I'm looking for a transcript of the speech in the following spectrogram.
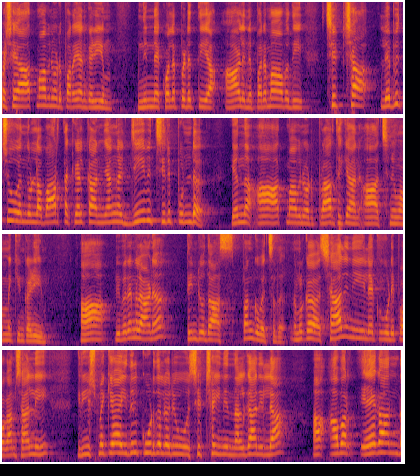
പക്ഷേ ആത്മാവിനോട് പറയാൻ കഴിയും നിന്നെ കൊലപ്പെടുത്തിയ ആളിന് പരമാവധി ശിക്ഷ ലഭിച്ചു എന്നുള്ള വാർത്ത കേൾക്കാൻ ഞങ്ങൾ ജീവിച്ചിരിപ്പുണ്ട്. എന്ന് ആ ആത്മാവിനോട് പ്രാർത്ഥിക്കാൻ ആ അച്ഛനും അമ്മയ്ക്കും കഴിയും. ആ വിവരങ്ങളാണ് ടിൻഡുദാസ് പങ്കുവച്ചത്. നമുക്ക് ശാലിനിയിലേക്ക് കൂടി പോകാം. ശാലിനി ഗ്രീഷ്മയ്ക്ക് ഇതിൽ കൂടുതലൊരു ശിക്ഷ ഇനി നൽകാനില്ല. അവർ ഏകാന്ത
